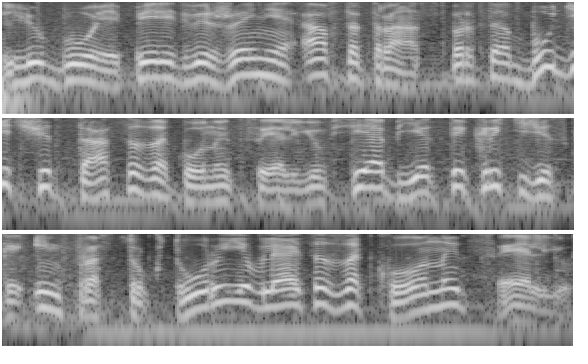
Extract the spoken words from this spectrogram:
Любое передвижение автотранспорта будет считаться законной целью. Все объекты критической инфраструктуры являются законной целью.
